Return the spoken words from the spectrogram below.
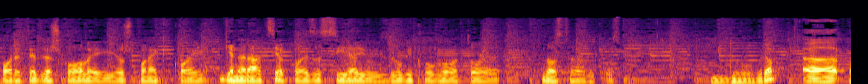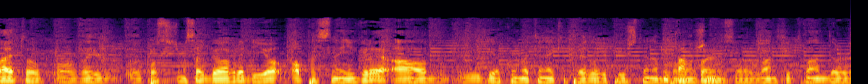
pored te dve škole i još po neke koji generacija koje zasijaju iz drugih klubova to je dosta velik uspeh Dobro. Uh, pa eto, ovaj, posjećamo sad Beograd i opasne igre, a ljudi ako imate neke predloge pišite nam, pomožemo za One Hit Wonder,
